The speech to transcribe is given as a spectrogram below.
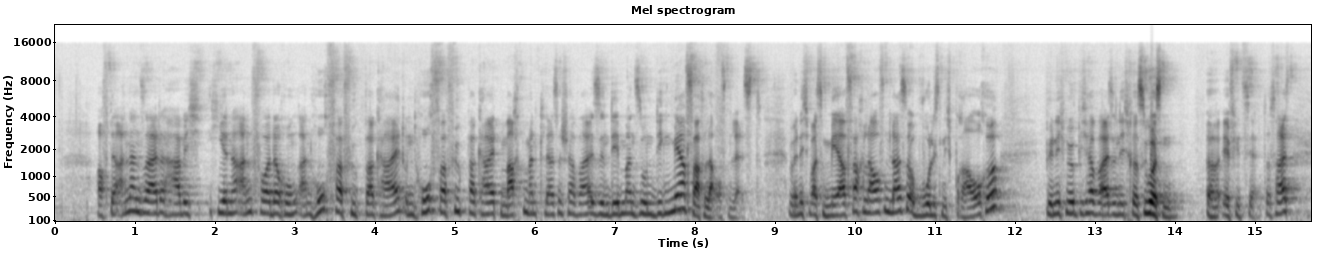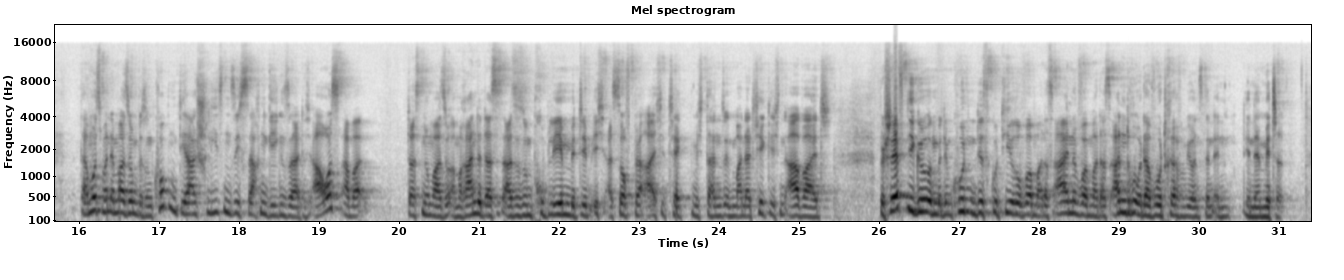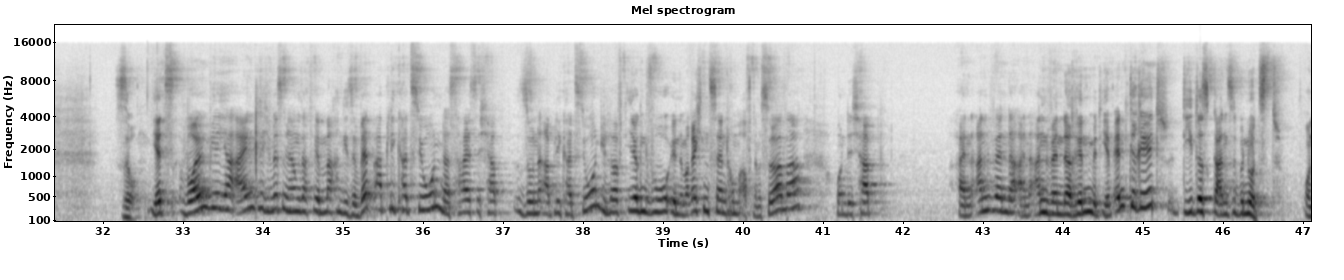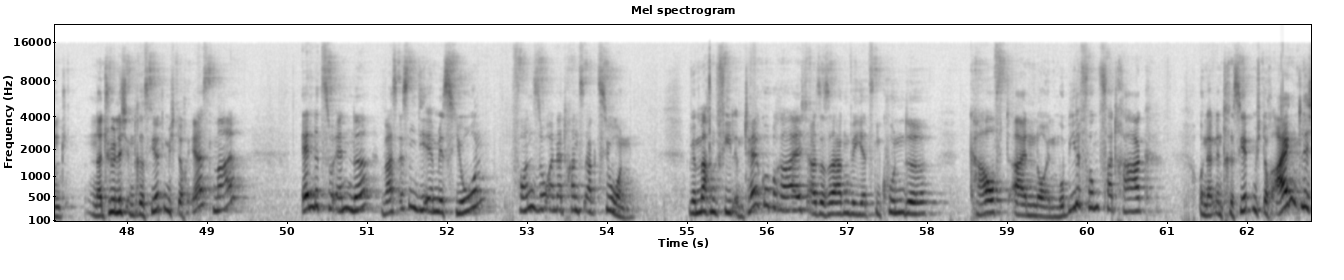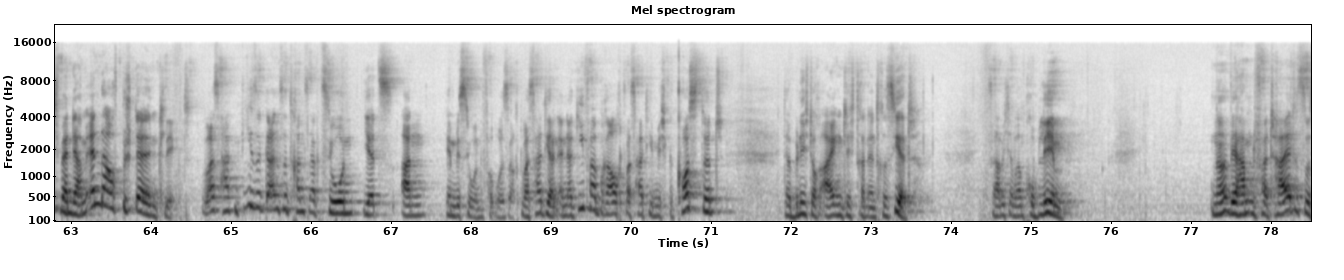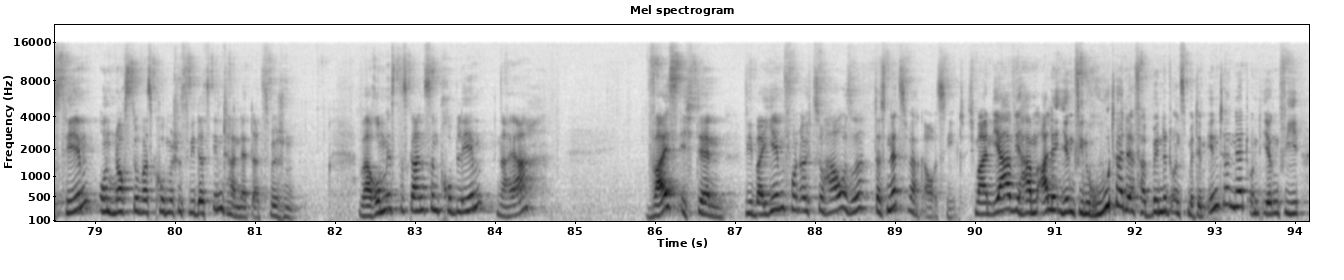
Auf der anderen Seite habe ich hier eine Anforderung an Hochverfügbarkeit und Hochverfügbarkeit macht man klassischerweise, indem man so ein Ding mehrfach laufen lässt. Wenn ich was mehrfach laufen lasse, obwohl ich es nicht brauche, bin ich möglicherweise nicht ressourceneffizient. Das heißt, da muss man immer so ein bisschen gucken, da schließen sich Sachen gegenseitig aus, aber das nur mal so am Rande. Das ist also so ein Problem, mit dem ich als Softwarearchitekt mich dann in meiner täglichen Arbeit beschäftige und mit dem Kunden diskutiere, wollen wir das eine, wollen wir das andere oder wo treffen wir uns denn in, in der Mitte. So, jetzt wollen wir ja eigentlich wissen, wir haben gesagt, wir machen diese Web-Applikation. Das heißt, ich habe so eine Applikation, die läuft irgendwo in einem Rechenzentrum auf einem Server und ich habe einen Anwender, eine Anwenderin mit ihrem Endgerät, die das Ganze benutzt. Und natürlich interessiert mich doch erstmal, Ende zu Ende, was ist denn die Emission von so einer Transaktion? Wir machen viel im Telco-Bereich, also sagen wir jetzt, ein Kunde kauft einen neuen Mobilfunkvertrag und dann interessiert mich doch eigentlich, wenn der am Ende auf Bestellen klickt, was hat diese ganze Transaktion jetzt an Emissionen verursacht? Was hat die an Energie verbraucht? Was hat die mich gekostet? Da bin ich doch eigentlich dran interessiert. Jetzt habe ich aber ein Problem. Ne, wir haben ein verteiltes System und noch so was Komisches wie das Internet dazwischen. Warum ist das Ganze ein Problem? Naja, weiß ich denn, wie bei jedem von euch zu Hause das Netzwerk aussieht? Ich meine, ja, wir haben alle irgendwie einen Router, der verbindet uns mit dem Internet und irgendwie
